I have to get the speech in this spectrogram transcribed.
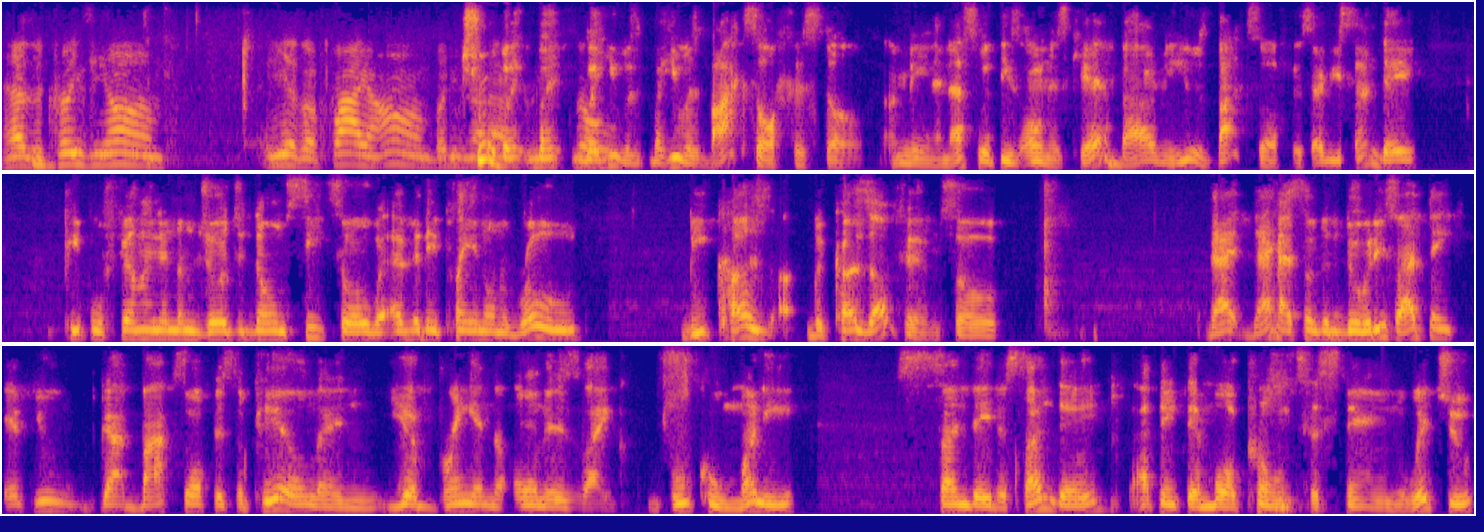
Has a crazy arm. He has a firearm, but he's True, but but So- but he was but he was box office though. I mean, and that's what these owners care about. I mean, he was box office every Sunday. People filling in them Georgia Dome seats or wherever they playing on the road because because of him. So that that has something to do with it. So I think if you got box office appeal and you're bringing the owners like buku money Sunday to Sunday, I think they're more prone to staying with you.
